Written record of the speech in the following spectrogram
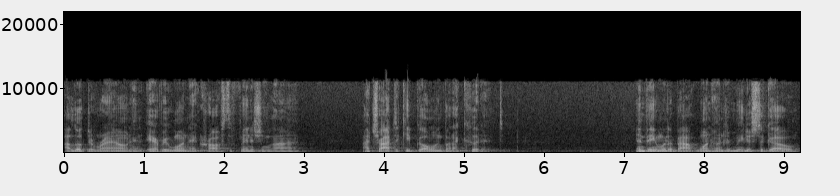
I looked around and everyone had crossed the finishing line. I tried to keep going, but I couldn't. And then, with about 100 meters to go,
